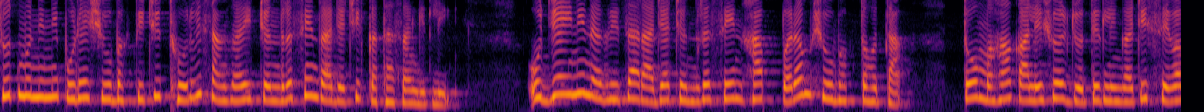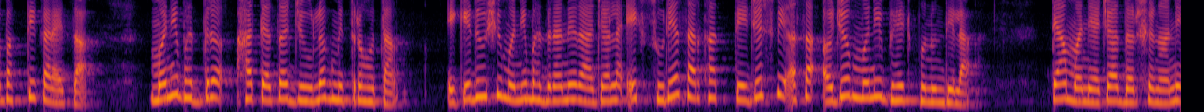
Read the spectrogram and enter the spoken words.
सुतमुनींनी पुढे शिवभक्तीची थोरवी सांगणारी चंद्रसेन राजाची कथा सांगितली. उज्जैनी नगरीचा राजा चंद्रसेन हा परम शिवभक्त होता. तो महाकालेश्वर ज्योतिर्लिंगाची सेवाभक्ती करायचा. मणिभद्र हा त्याचा जीवलग मित्र होता. एके दिवशी मणिभद्राने राजाला एक सूर्यासारखा तेजस्वी असा अजब मणी भेट म्हणून दिला. त्या मण्याच्या दर्शनाने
